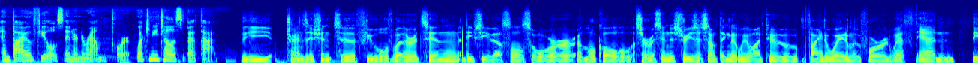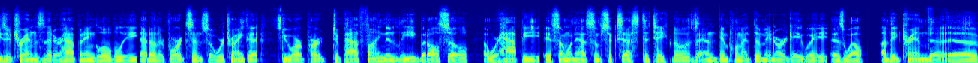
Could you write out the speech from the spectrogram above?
and biofuels in and around the port. What can you tell us about that? The transition to fuels, whether it's in deep sea vessels or local service industries, is something that we want to find a way to move forward with. And these are trends that are happening globally at other ports. And so we're trying to do our part to pathfind and lead, but also we're happy if someone has some success to take those and implement them in our gateway as well. A big trend uh, uh,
